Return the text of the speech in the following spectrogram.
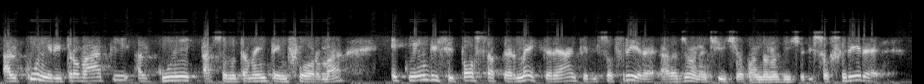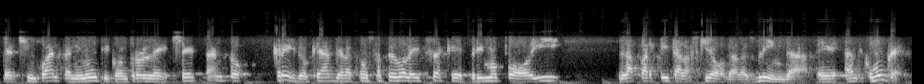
alcuni ritrovati, alcuni assolutamente in forma e quindi si possa permettere anche di soffrire, ha ragione Ciccio quando lo dice, di soffrire per 50 minuti contro il Lecce, tanto credo che abbia la consapevolezza che prima o poi la partita la schioda, la sblinda e comunque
